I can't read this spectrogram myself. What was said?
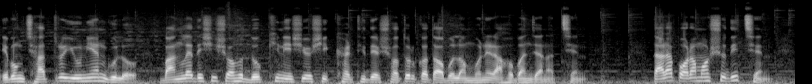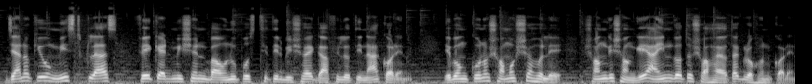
এবং ছাত্র ইউনিয়নগুলো বাংলাদেশি সহ দক্ষিণ এশীয় শিক্ষার্থীদের সতর্কতা অবলম্বনের আহ্বান জানাচ্ছেন। তারা পরামর্শ দিচ্ছেন যেন কেউ মিসড ক্লাস, ফেক অ্যাডমিশন বা অনুপস্থিতির বিষয়ে গাফিলতি না করেন এবং কোনো সমস্যা হলে সঙ্গে সঙ্গে আইনগত সহায়তা গ্রহণ করেন।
